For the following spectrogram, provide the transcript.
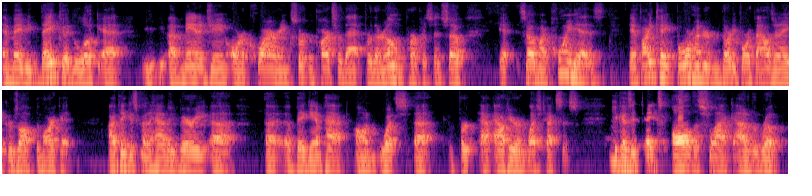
And maybe they could look at uh, managing or acquiring certain parts of that for their own purposes. So, it, so my point is, if I take 434,000 acres off the market, I think it's going to have a very uh, uh, a big impact on what's uh, for out here in West Texas, because mm-hmm. it takes all the slack out of the rope,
